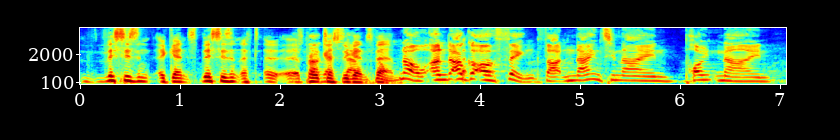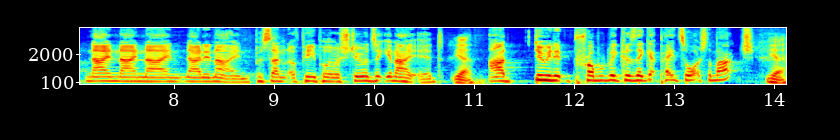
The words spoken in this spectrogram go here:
this isn't against. This isn't a, a, a protest against against them. them. No, and I've got to think that 99.99999% of people who are stewards at United Yeah. are doing it probably because they get paid to watch the match. Yeah.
